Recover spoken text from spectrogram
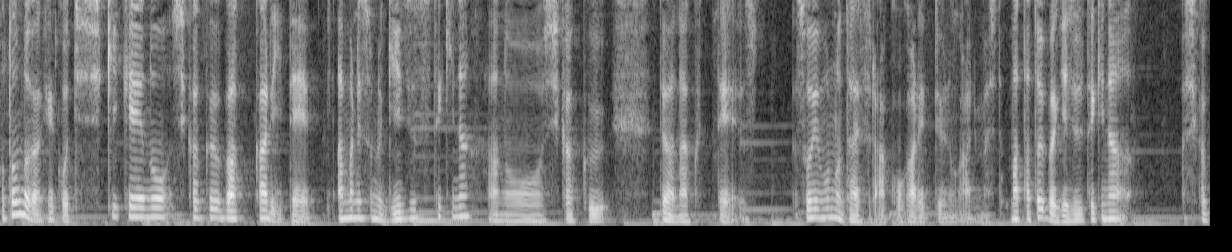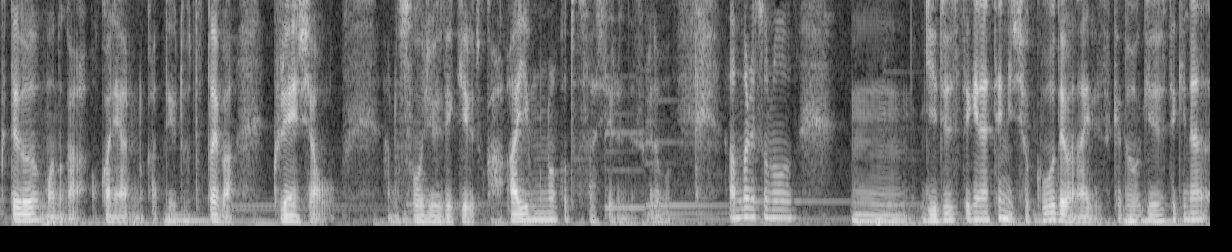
ほとんどが結構知識系の資格ばっかりであまりその技術的なあの資格ではなくてそういうものに対する憧れっていうのがありました。まあ、例えば技術的な資格ってどういうものが他にあるのかっていうと例えばクレーン車をあの操縦できるとかああいうもののことを指してるんですけどもあんまりそのうん技術的な手に職をではないですけど技術的な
